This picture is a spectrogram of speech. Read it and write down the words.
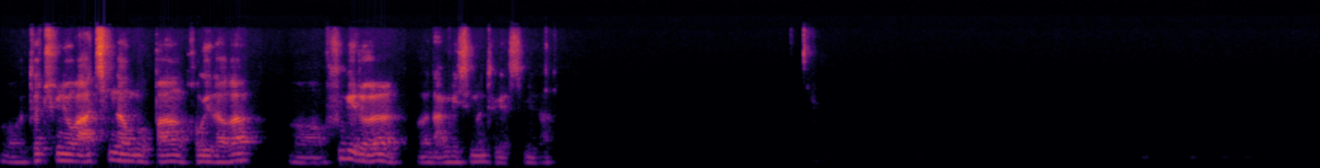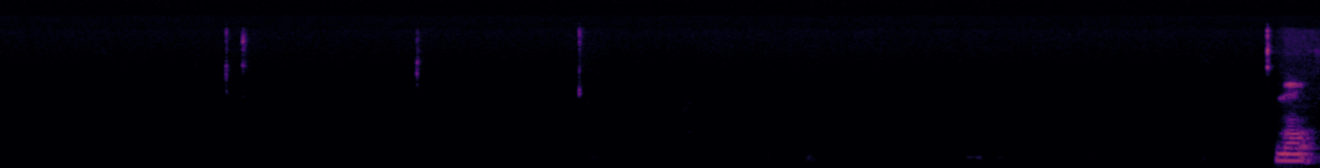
어, 대충 아침 낭독방 거기다가 어, 후기를 어, 남기시면 되겠습니다. 뭐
